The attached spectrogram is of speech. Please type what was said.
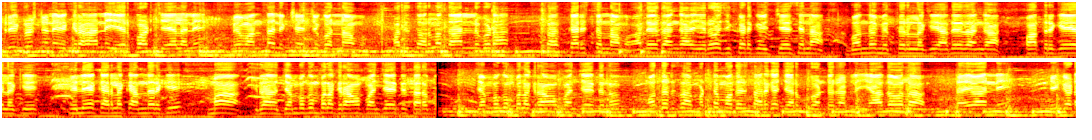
శ్రీకృష్ణుని విగ్రహాన్ని ఏర్పాటు చేయాలని మేమంతా నిశ్చయించుకున్నాము. అది త్వరలో దానిని కూడా సత్కరిస్తున్నాము. అదేవిధంగా ఈరోజు ఇక్కడికి ఇచ్చేసిన బంధుమిత్రులకి అదేవిధంగా పాత్రికేయులకి విలేకరులకి అందరికీ మా గ్రా జంబగుంపల గ్రామ పంచాయతీ తరపు జంబగుంపల గ్రామ పంచాయతీలో మొదటిసారి మొట్టమొదటిసారిగా జరుపుకుంటున్నట్లు యాదవుల దైవాన్ని ఇక్కడ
